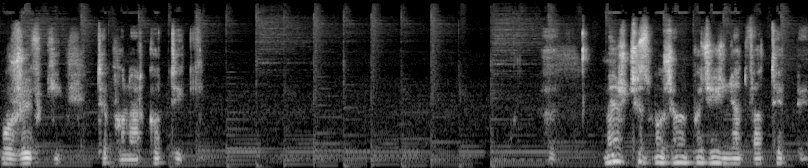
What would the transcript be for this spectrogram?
używki typu narkotyki. Mężczyzn możemy podzielić na dwa typy.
